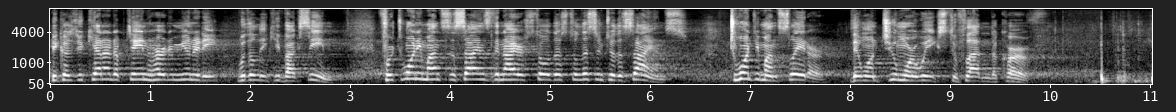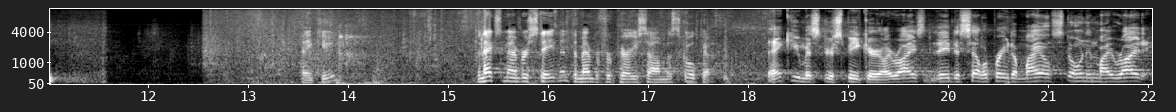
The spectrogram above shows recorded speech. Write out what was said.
because you cannot obtain herd immunity with a leaky vaccine. For 20 months, the science deniers told us to listen to the science. 20 months later, they want two more weeks to flatten the curve. Thank you. The next member statement, the member for Parry Sound Muskoka. Thank you, Mr. Speaker. I rise today to celebrate a milestone in my riding.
